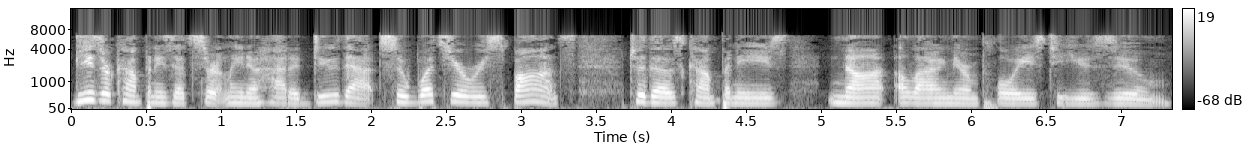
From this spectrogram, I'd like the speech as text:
These are companies that certainly know how to do that. So what's your response to those companies not allowing their employees to use Zoom?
